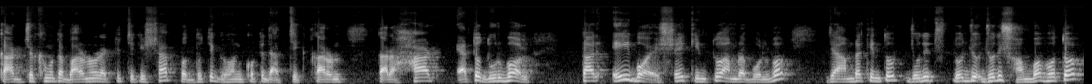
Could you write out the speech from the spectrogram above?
কার্যক্ষমতা বাড়ানোর একটি চিকিৎসা পদ্ধতি গ্রহণ করতে যাচ্ছি। কারণ তার হার্ট এত দুর্বল, তার এই বয়সে কিন্তু আমরা বলব যে আমরা কিন্তু যদি, যদি- সম্ভব হতো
